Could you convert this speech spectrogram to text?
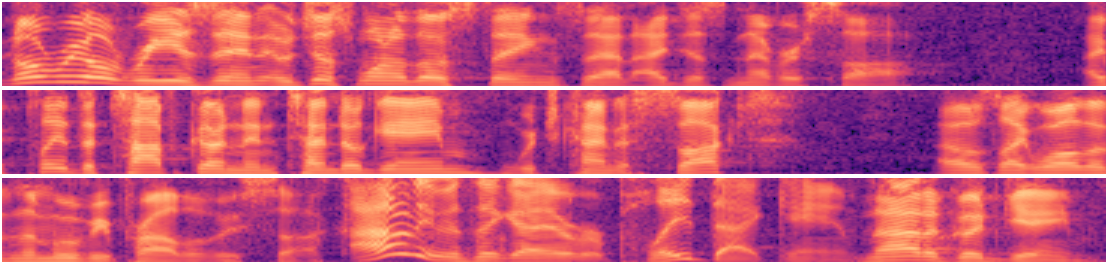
No real reason. It was just one of those things that I just never saw. I played the Top Gun Nintendo game, which kind of sucked. I was like, well, then the movie probably sucks. I don't even think I ever played that game. Not a good game.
